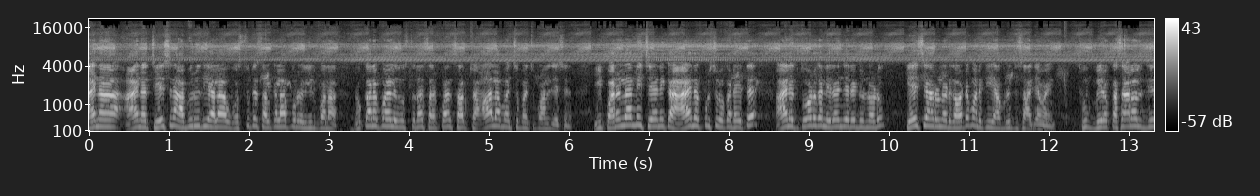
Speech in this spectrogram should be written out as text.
ఆయన ఆయన చేసిన అభివృద్ధి అలా వస్తుంటే సల్కలాపూర్ ఇది మన రుక్కలపల్లి చూస్తున్నా సర్పంచ్ సాబ్ చాలా మంచి మంచి పనులు చేసిండు. ఈ పనులన్నీ చేయడానికి ఆయన కృషి ఒకటైతే ఆయనకు తోడుగా నిరంజన్ రెడ్డి ఉన్నాడు. కేసీఆర్ ఉన్నాడు కాబట్టి మనకి అభివృద్ధి సాధ్యమైంది. మీరు ఒక్కసారి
